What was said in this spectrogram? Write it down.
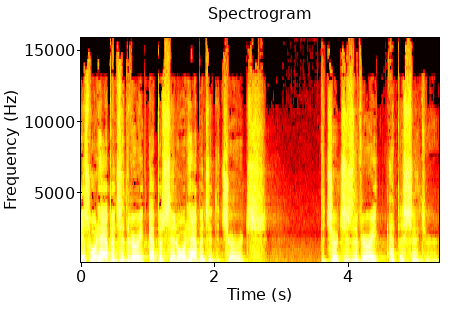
is what happens at the very epicenter, what happens at the church. The church is the very epicenter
